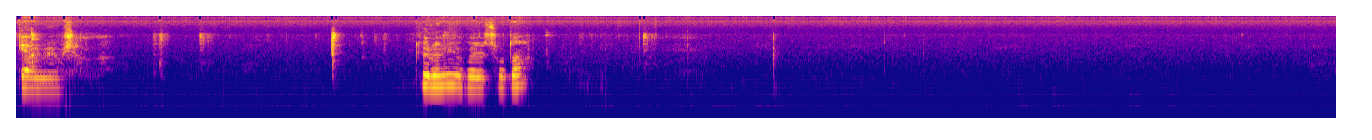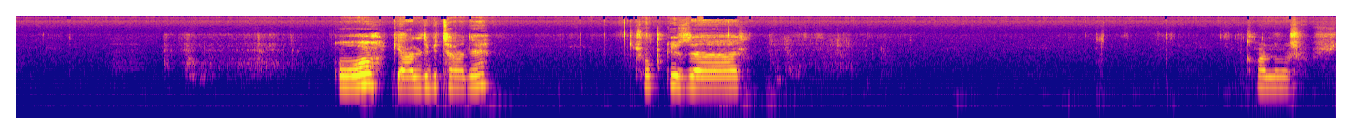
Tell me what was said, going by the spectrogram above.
Gelmiyormuş Allah. Görünüyor böyle suda. Oh geldi bir tane. Çok güzel. Karnım açmış.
